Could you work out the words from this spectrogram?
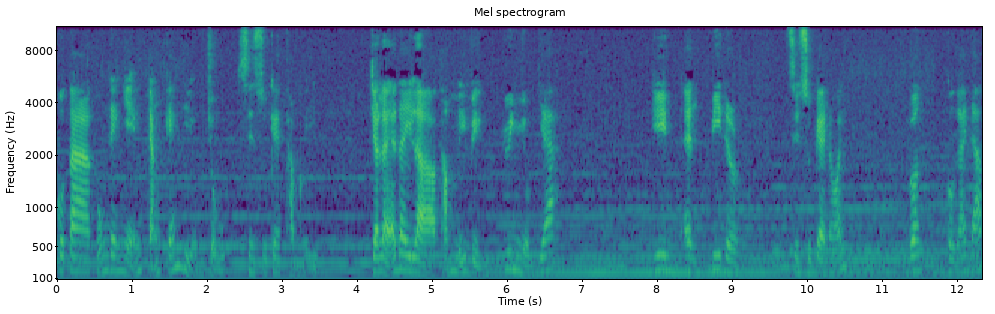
Cô ta cũng đen nhẽm chẳng kém gì ông chủ Shinsuke thầm nghĩ. Chả lẽ đây là thẩm mỹ viện chuyên nhuộm da Jim and Peter Shinsuke nói. Vâng, cô gái đáp.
